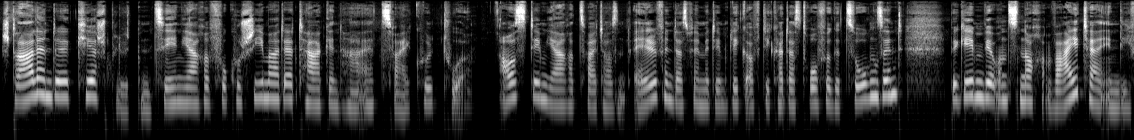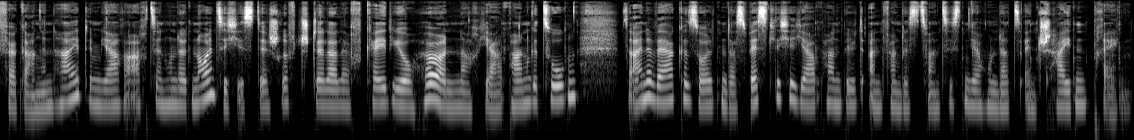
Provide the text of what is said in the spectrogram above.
Strahlende Kirschblüten, zehn Jahre Fukushima, der Tag in HR2 Kultur. Aus dem Jahre 2011, in das wir mit dem Blick auf die Katastrophe gezogen sind, begeben wir uns noch weiter in die Vergangenheit. Im Jahre 1890 ist der Schriftsteller Lafcadio Hearn nach Japan gezogen. Seine Werke sollten das westliche Japanbild Anfang des 20. Jahrhunderts entscheidend prägen.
